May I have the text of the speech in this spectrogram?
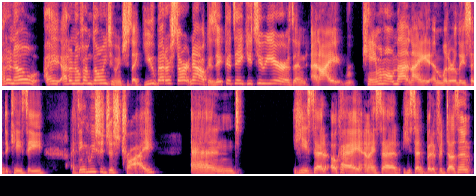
I don't know. I, I don't know if I'm going to. And she's like, you better start now because it could take you two years. And and I came home that night and literally said to Casey, I think we should just try. And he said, okay. And I said, he said, but if it doesn't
